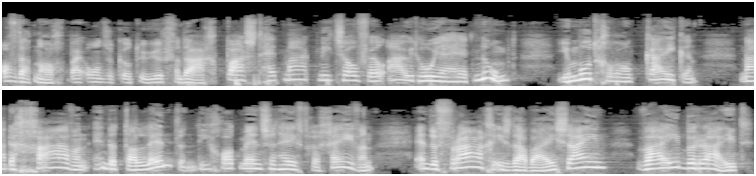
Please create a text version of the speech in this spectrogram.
of dat nog bij onze cultuur vandaag past. Het maakt niet zoveel uit hoe je het noemt. Je moet gewoon kijken naar de gaven en de talenten die God mensen heeft gegeven. En de vraag is daarbij, zijn wij bereid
